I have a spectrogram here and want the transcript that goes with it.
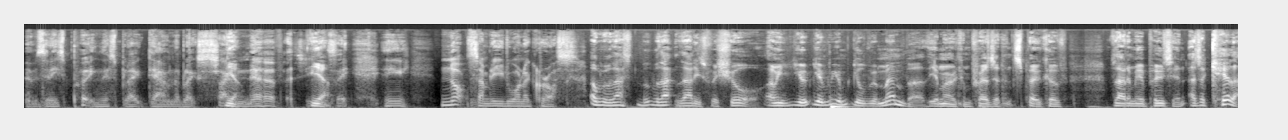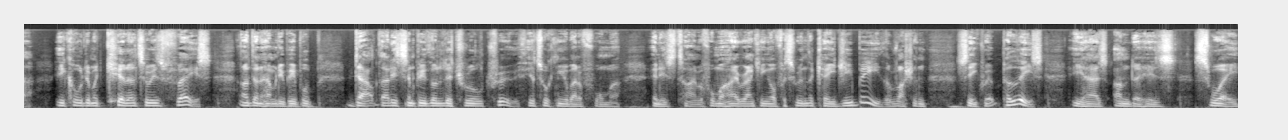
members and he's putting this bloke down. The bloke's so Yeah. nervous. You Yeah. can see. He- not somebody you'd want to cross. Oh well, that's well, that that is for sure. I mean, you, you you'll remember the American president spoke of Vladimir Putin as a killer. He called him a killer to his face. I don't know how many people doubt that is simply the literal truth. You're talking about a former, in his time, a former high-ranking officer in the KGB, the Russian secret police. He has under his sway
